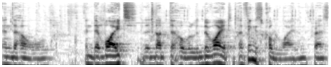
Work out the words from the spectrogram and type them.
in the hole, in the void, not the hole, in the void. I think it's called void in French.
